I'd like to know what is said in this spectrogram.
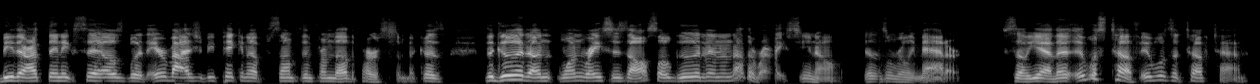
be their authentic selves. But everybody should be picking up something from the other person because the good on one race is also good in another race. You know, doesn't really matter. So yeah, it was tough. It was a tough time.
